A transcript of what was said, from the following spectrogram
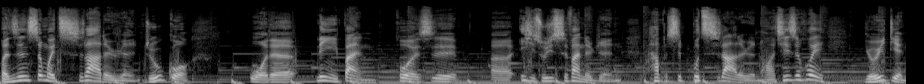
本身身为吃辣的人，如果我的另一半或者是呃一起出去吃饭的人，他是不吃辣的人的话，其实会有一点。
